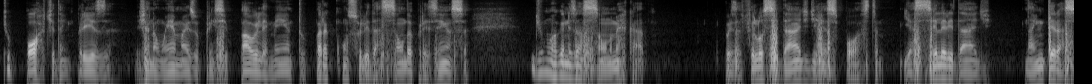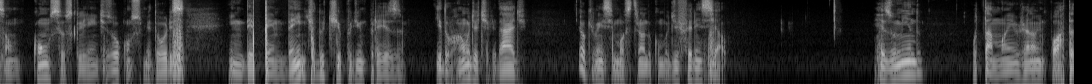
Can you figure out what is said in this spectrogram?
que o porte da empresa já não é mais o principal elemento para a consolidação da presença de uma organização no mercado, pois a velocidade de resposta e a celeridade na interação com seus clientes ou consumidores independente do tipo de empresa e do ramo de atividade, é o que vem se mostrando como diferencial. Resumindo, o tamanho já não importa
